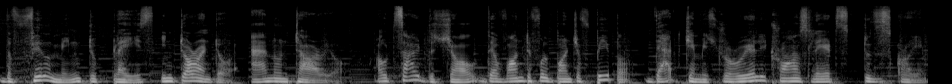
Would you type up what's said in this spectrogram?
The filming took place in Toronto and Ontario. Outside the show, they're a wonderful bunch of people. That chemistry really translates to the screen.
